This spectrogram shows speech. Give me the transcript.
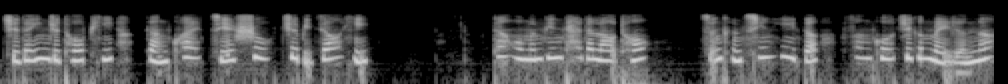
只得硬着头皮赶快结束这笔交易。但我们变态的老头怎肯轻易的放过这个美人呢？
